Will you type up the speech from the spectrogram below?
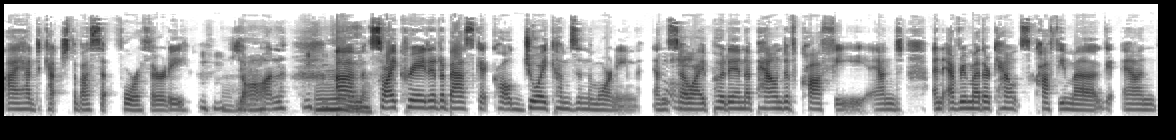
I had to catch the bus at four thirty. Mhm. Yawn. Mm. Um, so I created a basket called Joy Comes in the Morning. And so I put in a pound of coffee and an Every Mother Counts coffee mug and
